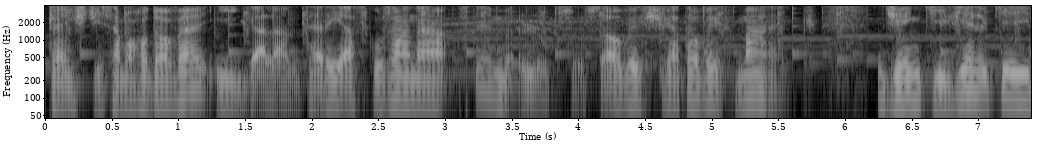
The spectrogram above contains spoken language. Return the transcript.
części samochodowe i galanteria skórzana, w tym luksusowych światowych marek. Dzięki wielkiej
